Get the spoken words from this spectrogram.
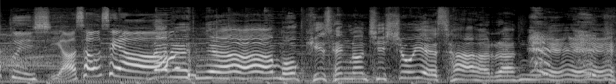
박구윤 씨 어서 오세요. 나는야 모키생 런치 쇼의 사랑해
